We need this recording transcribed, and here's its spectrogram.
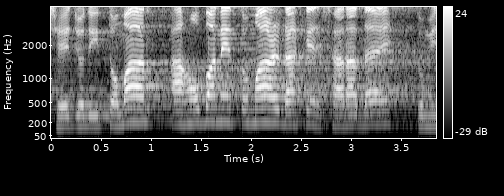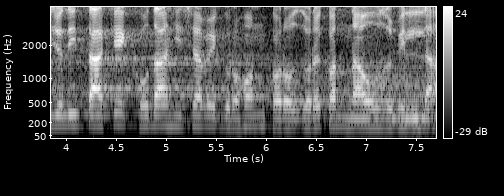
সে যদি তোমার আহ্বানে তোমার ডাকে সাড়া দেয়, তুমি যদি তাকে খোদা হিসাবে গ্রহণ করো, জোরে কর নাউজবিল্লা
